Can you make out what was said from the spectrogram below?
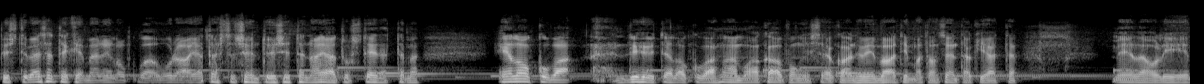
pystyvänsä tekemään elokuvauraa. Ja tästä syntyi sitten ajatus tehdä tämä elokuva, lyhyt elokuva Aamua kaupungissa, joka on hyvin vaatimaton sen takia, että meillä oli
